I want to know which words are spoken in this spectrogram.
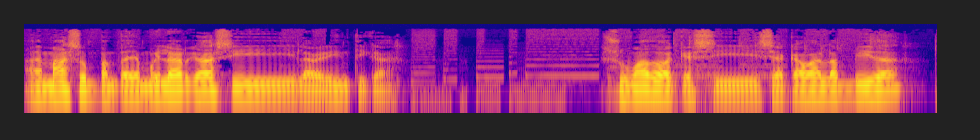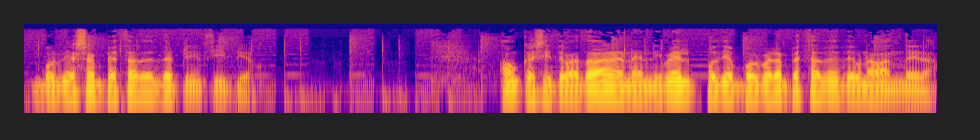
Además son pantallas muy largas y laberínticas. Sumado a que si se acaban las vidas, volvías a empezar desde el principio. Aunque si te mataban en el nivel, podías volver a empezar desde una bandera.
